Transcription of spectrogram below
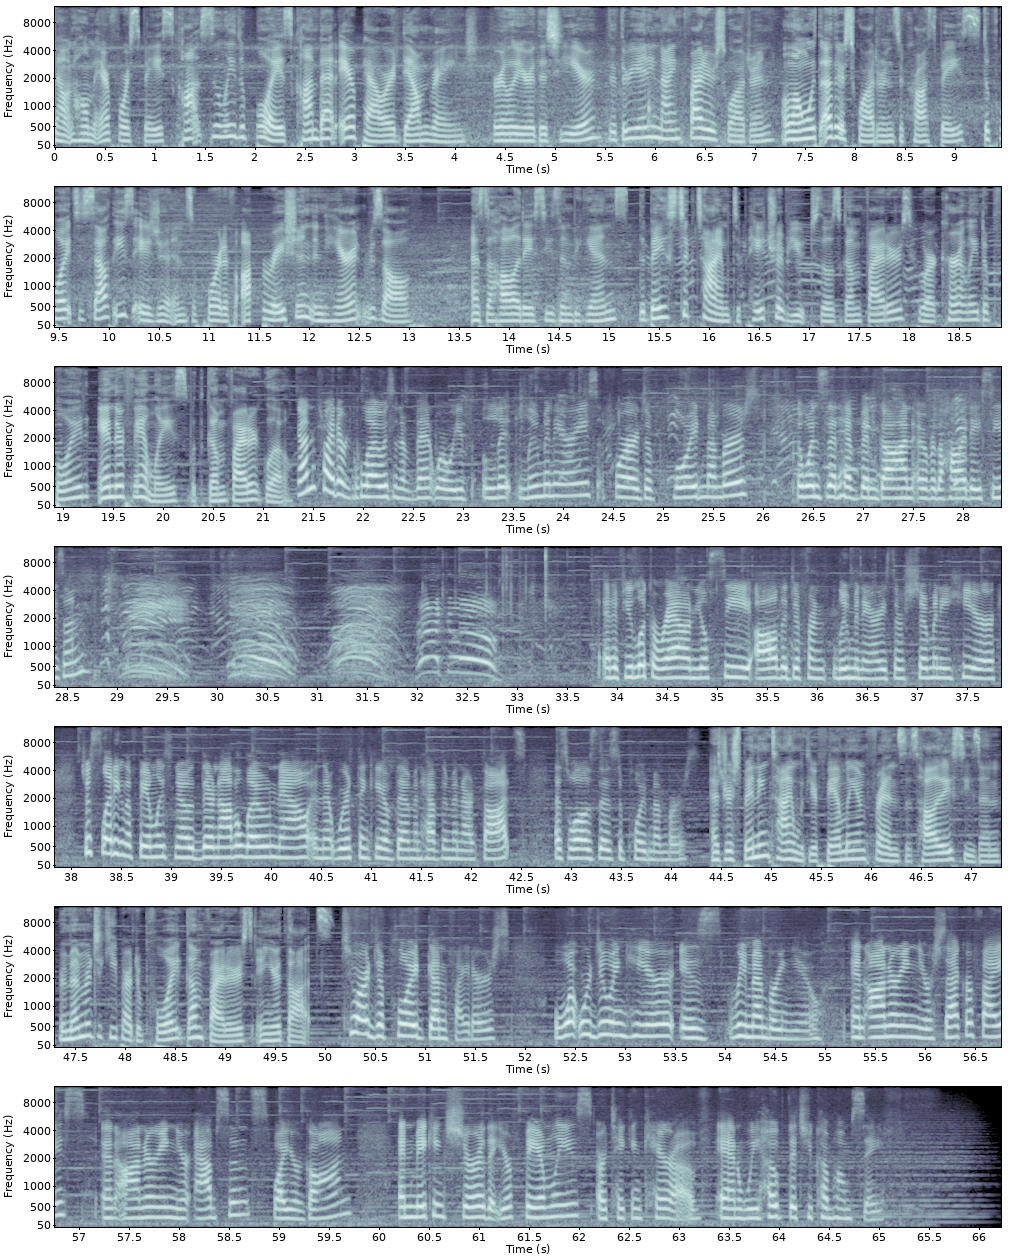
Mountain Home Air Force Base constantly deploys combat air power downrange. Earlier this year, the 389th Fighter Squadron, along with other squadrons across base, deployed to Southeast Asia in support of Operation Inherent Resolve. As the holiday season begins, the base took time to pay tribute to those gunfighters who are currently deployed and their families with Gunfighter Glow. Gunfighter Glow is an event where we've lit luminaries for our deployed members, the ones that have been gone over the holiday season. And if you look around, you'll see all the different luminaries. There's so many here. Just letting the families know they're not alone now and that we're thinking of them and have them in our thoughts as well as those deployed members. As you're spending time with your family and friends this holiday season, remember to keep our deployed gunfighters in your thoughts. To our deployed gunfighters, what we're doing here is remembering you and honoring your sacrifice and honoring your absence while you're gone and making sure that your families are taken care of. And we hope that you come home safe.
